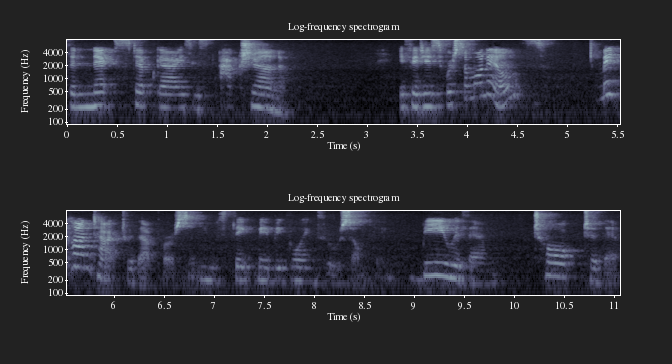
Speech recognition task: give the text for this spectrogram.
the next step, guys, is action. If it is for someone else, make contact with that person you think may be going through something. Be with them, talk to them,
